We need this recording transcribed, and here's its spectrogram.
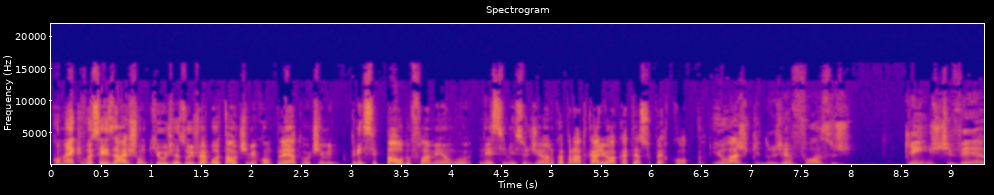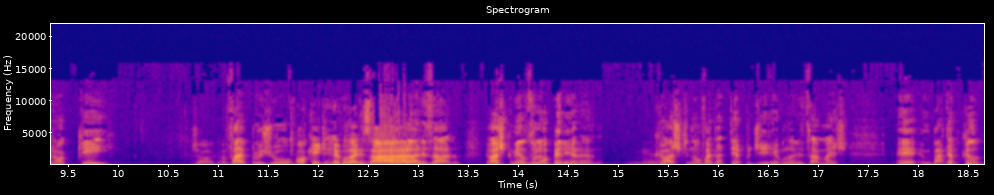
Como é que vocês acham que o Jesus vai botar o time completo, o time principal do Flamengo nesse início de ano, Campeonato Carioca até a Supercopa? Eu acho que dos reforços, quem estiver ok, Joga. vai pro jogo. Ok de regularizado. regularizado. Eu acho que menos o Léo Pereira, que eu acho que não vai dar tempo de regularizar, mas. é, até porque não,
